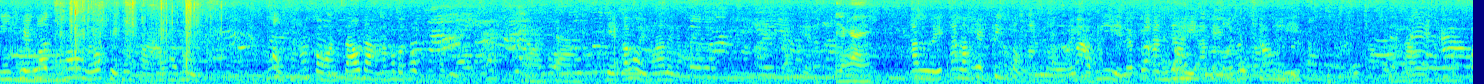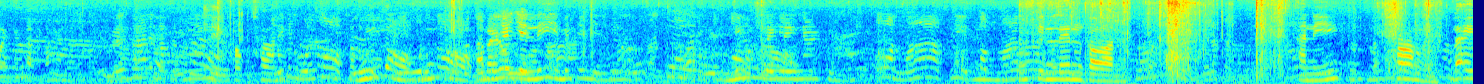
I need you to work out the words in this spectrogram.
มีเค้กลอดช่องแล้วก็เค้กมะพร้าวค่ะพี่ของสหกรณ์เจ้าดังนครปฐมค่ะพี่อ๋อจ้ะเค้กอร่อยมากเลยนะคะยังไง อันเล็กอันละหกสิบสองอันร้อยค่ะพี่ แล้วก็อันใหญ่อันละร้อยหกสิบ พี่ควรจะกลับบ้านเลือกได้เลยนะคะพี่เค้กฟอกช่ออันนนี้เป็นวุ้นกรอบค่ะวุ้นกรอบวุ้นกรอบไม่ใช่เยลลี่ไม่ใช่เยลลี่นี่ลูกเล็กๆน่ากินนะอ่อนมากพี่สดมากต้องกินเล่นก่อน อันนี้ลูกช่องแล้วไอ้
